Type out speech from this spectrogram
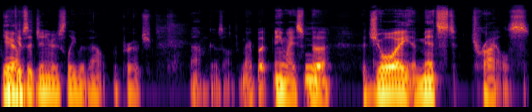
Yeah. He gives it generously without reproach. Um, goes on from there. But, anyways, Mm. the, the joy amidst trials.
